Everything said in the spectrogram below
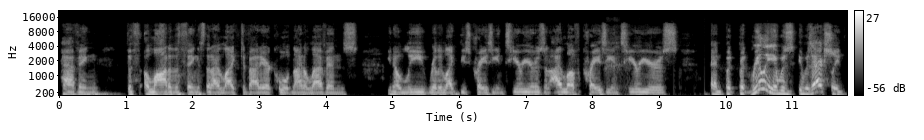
having the, a lot of the things that i liked about air cooled 911s you know lee really liked these crazy interiors and i love crazy interiors and but but really it was it was actually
